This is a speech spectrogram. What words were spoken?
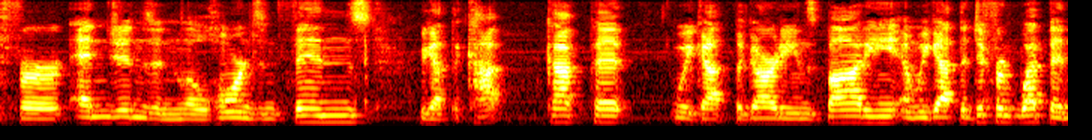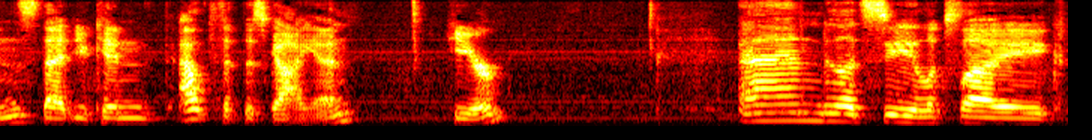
for engines and little horns and fins. We got the co cockpit we got the Guardian's body, and we got the different weapons that you can outfit this guy in here. And let's see, it looks like...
